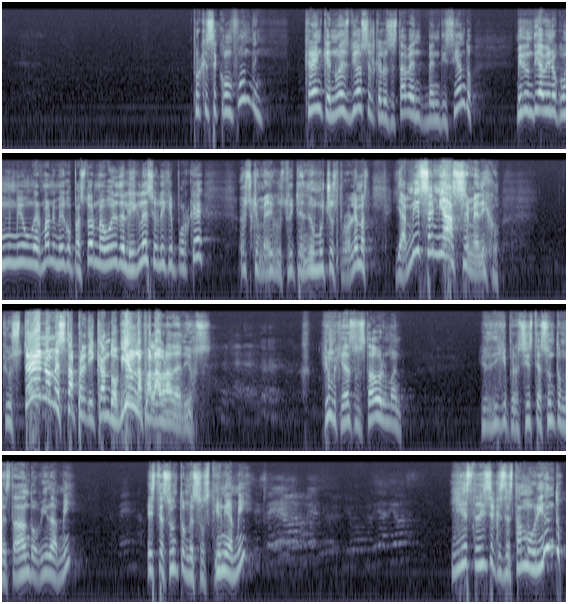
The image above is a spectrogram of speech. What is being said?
Porque se confunden. Creen que no es Dios el que los está bendiciendo. Mire, un día vino conmigo un hermano y me dijo, pastor, me voy a ir de la iglesia. le dije, ¿por qué? Es que me dijo, estoy teniendo muchos problemas. Y a mí se me hace, me dijo, que usted no me está predicando bien la palabra de Dios. Yo me quedé asustado, hermano. Yo le dije, pero si este asunto me está dando vida a mí, este asunto me sostiene a mí. Y este dice que se está muriendo.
